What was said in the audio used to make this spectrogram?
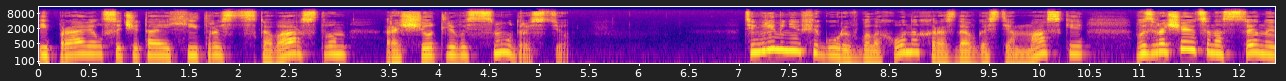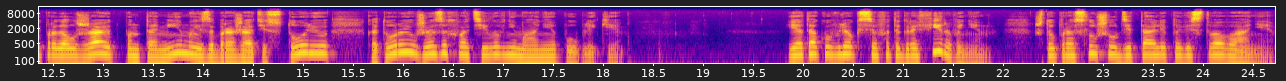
и правил, сочетая хитрость с коварством, расчетливость с мудростью. Тем временем фигуры в балахонах, раздав гостям маски, возвращаются на сцену и продолжают пантомимы изображать историю, которая уже захватила внимание публики. Я так увлекся фотографированием, что прослушал детали повествования.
